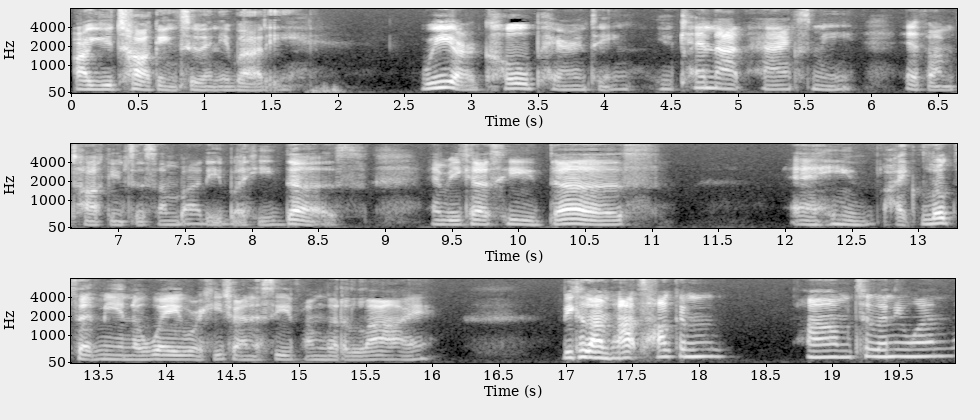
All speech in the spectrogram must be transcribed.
are you talking to anybody? We are co parenting. You cannot ask me if I'm talking to somebody, but he does. And because he does, and he like looks at me in a way where he's trying to see if I'm gonna lie, because I'm not talking um to anyone,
